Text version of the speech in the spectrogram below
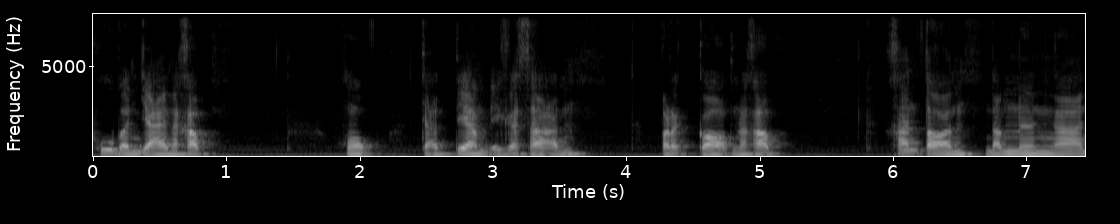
ผู้บรรยายนะครับ 6. จัดเตรียมเอกสารประกอบนะครับ ขั้นตอนดำเนินงาน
